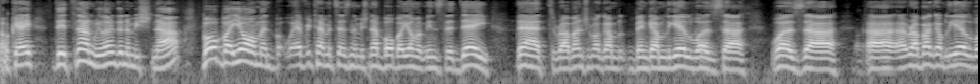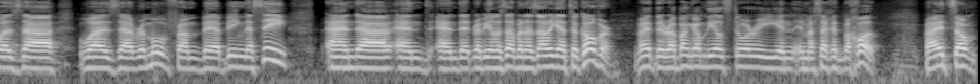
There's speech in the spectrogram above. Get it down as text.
Okay? Ditnan, we learned in the Mishnah, bo bayom, and every time it says in the Mishnah bo bayom, it means the day that Rabban Shmuel ben Gamliel was, uh, was, uh, uh, Rabban Gamliel was, uh, was uh, removed from being Nasi and uh, and and that Rabbi Elazar ben Azariah took over, right? The Rabban Gamliel story in, in Masachet Brachot, right? So.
